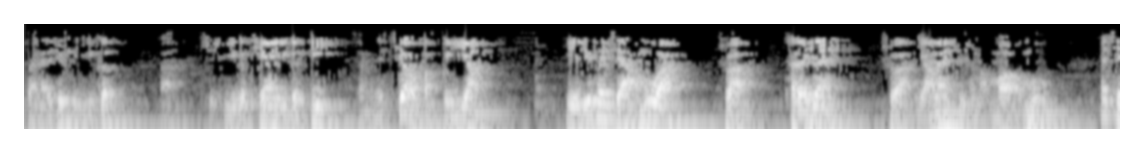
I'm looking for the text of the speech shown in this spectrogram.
本来就是一个。只是一个天一个地，咱们的叫法不一样。也就是甲木啊，是吧？它的刃是吧？阳刃是什么？卯木。那甲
